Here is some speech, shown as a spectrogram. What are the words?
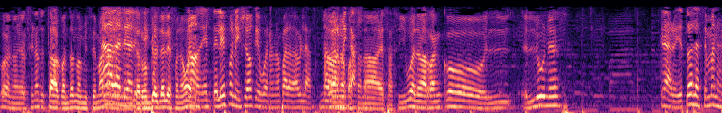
Bueno, y al final te estaba contando mi semana ah, y dale, me dale. interrumpió sí. el teléfono. Bueno, No, el teléfono y yo que bueno, no paro de hablar. no, a ver, no me pasa callo. nada, es así. Bueno, arrancó el, el lunes. Claro, y de todas las semanas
